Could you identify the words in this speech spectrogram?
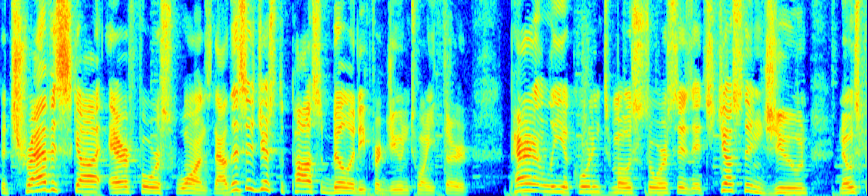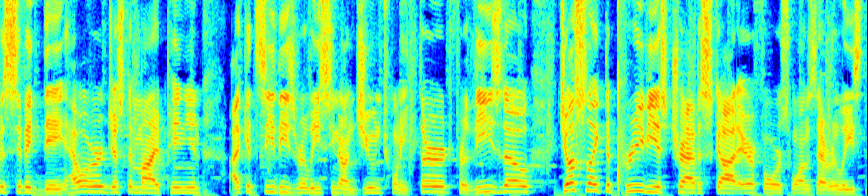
the Travis Scott Air Force Ones. Now, this is just a possibility for June 23rd. Apparently, according to most sources, it's just in June, no specific date. However, just in my opinion, I could see these releasing on June 23rd. For these, though, just like the previous Travis Scott Air Force ones that released,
